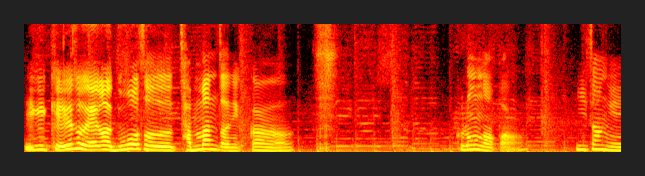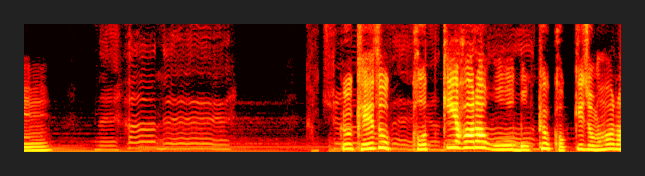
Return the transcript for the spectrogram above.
이게 계속 애가 누워서 잠만 자니까 그런가 봐. 이상해. 그리고 계속 걷기 하라고 목표 걷기 좀 하라.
